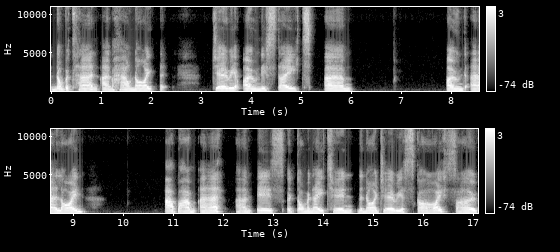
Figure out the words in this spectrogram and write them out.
number 10, um, how night Jerry only state um, owned airline. Ibom Air um, is uh, dominating the Nigeria sky so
